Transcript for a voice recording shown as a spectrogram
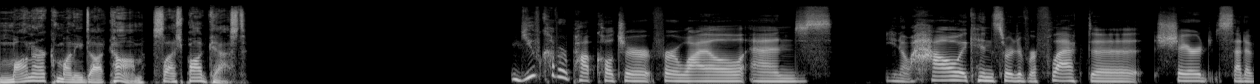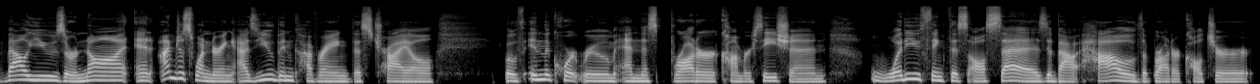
monarchmoney.com slash podcast. You've covered pop culture for a while and you know how it can sort of reflect a shared set of values or not and i'm just wondering as you've been covering this trial both in the courtroom and this broader conversation what do you think this all says about how the broader culture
